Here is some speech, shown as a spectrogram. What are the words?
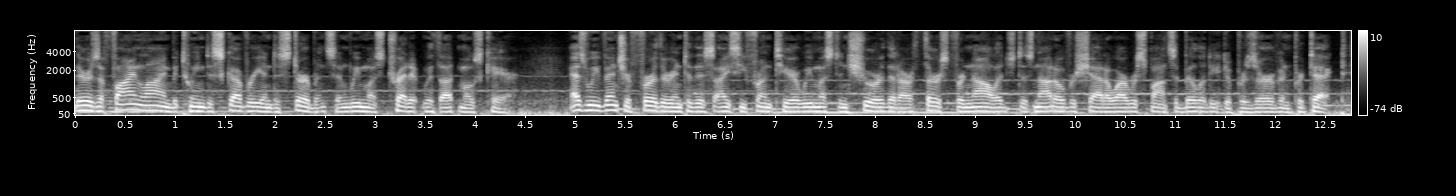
There is a fine line between discovery and disturbance, and we must tread it with utmost care. As we venture further into this icy frontier, we must ensure that our thirst for knowledge does not overshadow our responsibility to preserve and protect.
